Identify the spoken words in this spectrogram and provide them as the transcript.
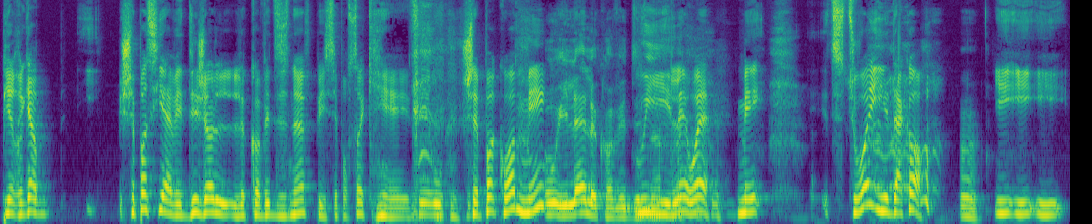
puis regarde, je sais pas s'il avait déjà le COVID-19, puis c'est pour ça qu'il est. ou Je sais pas quoi, mais. Oh, il est le COVID-19. Oui, il est, ouais. Mais tu vois, il est d'accord. Hum. Il, il-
